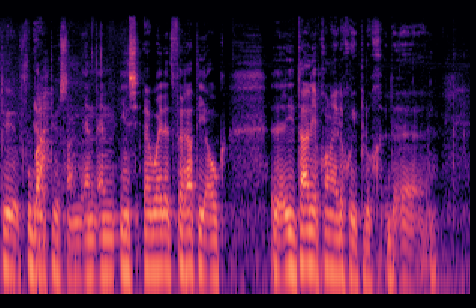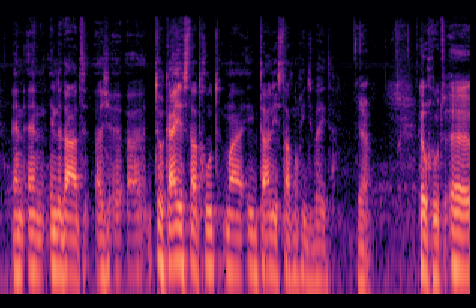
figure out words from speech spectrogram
puur, voetballer Ja. puur stand. En, en eh, hoe heet het, Verratti ook. Eh, Italië heeft gewoon een hele goede ploeg. De, eh, en, en inderdaad, als je, Turkije staat goed, maar Italië staat nog iets beter. Ja, heel goed. Eh,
